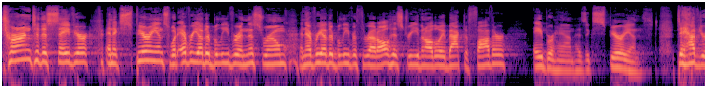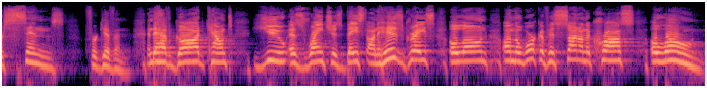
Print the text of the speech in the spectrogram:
turn to this Savior and experience what every other believer in this room and every other believer throughout all history, even all the way back to Father Abraham, has experienced. To have your sins forgiven and to have God count you as righteous based on His grace alone, on the work of His Son on the cross alone.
